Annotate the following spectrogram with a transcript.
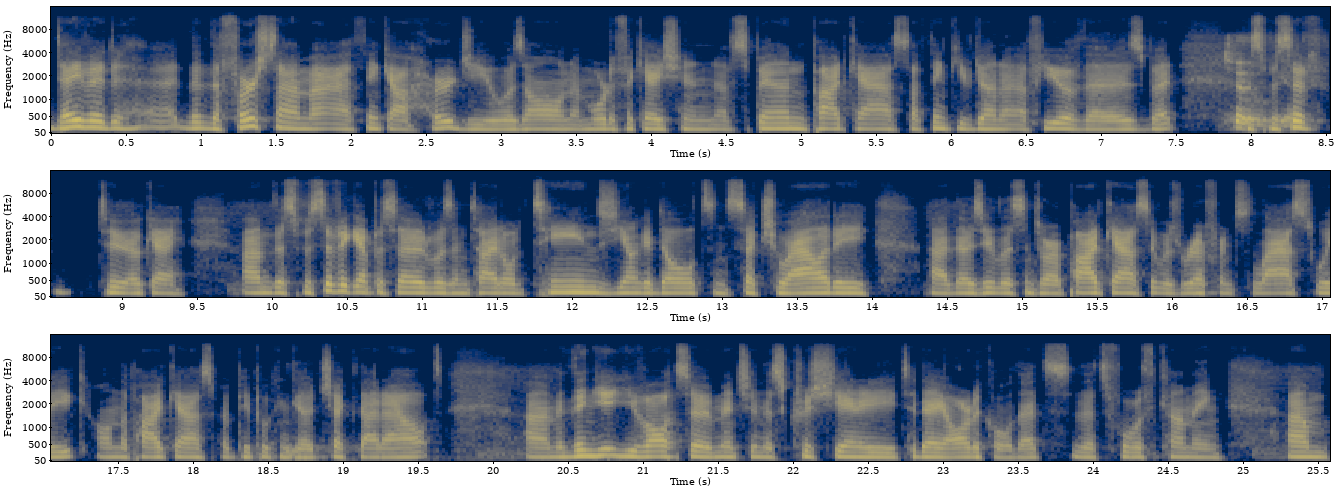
David, uh, the, the, first time I think I heard you was on a Mortification of Spin podcast. I think you've done a, a few of those, but Two, the specific yeah. two, okay. Um, the specific episode was entitled "Teens, Young Adults, and Sexuality." Uh, those who listen to our podcast, it was referenced last week on the podcast, but people can go check that out. Um, and then you, have also mentioned this Christianity Today article that's that's forthcoming. Um,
